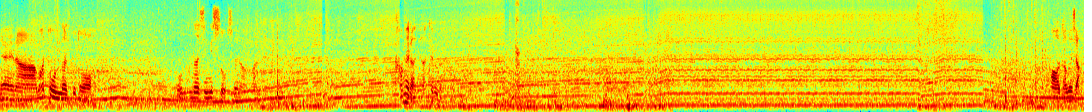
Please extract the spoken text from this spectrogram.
嫌やなまた同じこと同じミスをせなあかんねカメラに当てるなよ。ああダメじゃん。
